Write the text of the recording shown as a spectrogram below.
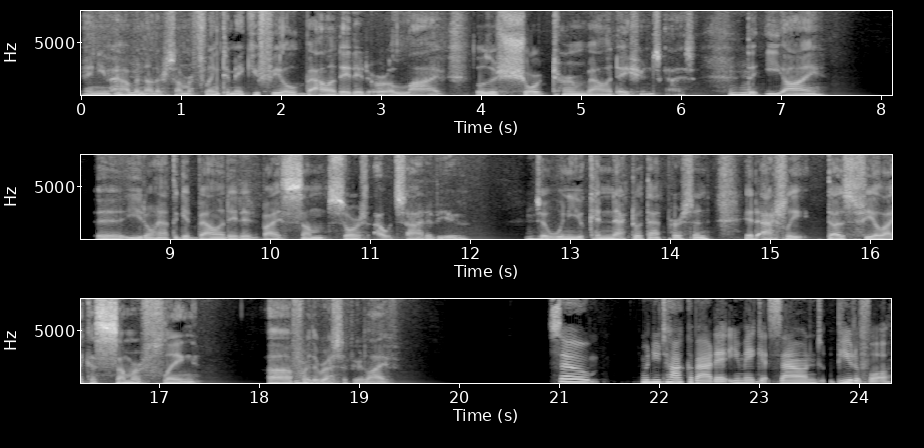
and you have mm-hmm. another summer fling to make you feel validated or alive. Those are short term validations, guys. Mm-hmm. The EI, uh, you don't have to get validated by some source outside of you. So mm-hmm. when you connect with that person, it actually does feel like a summer fling uh, for the rest of your life. So when you talk about it, you make it sound beautiful.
